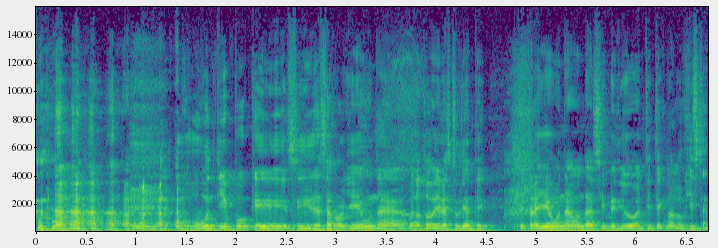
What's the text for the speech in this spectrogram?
Hubo un tiempo que sí desarrollé una, bueno, todavía era estudiante, que traía una onda así medio antitecnologista,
